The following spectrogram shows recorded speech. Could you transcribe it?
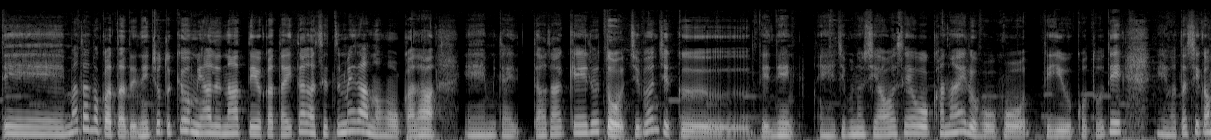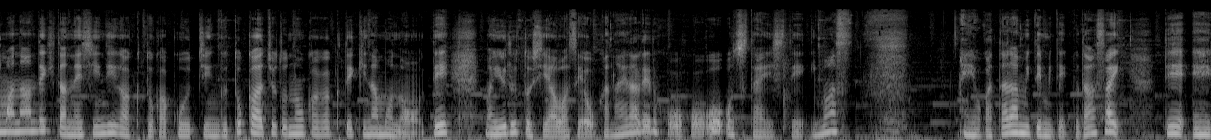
でまだの方でねちょっと興味あるなっていう方いたら説明欄の方から、えー、見ていただけると自分軸でねえー、自分の幸せを叶える方法っていうことで、えー、私が学んできたね心理学とかコーチングとかちょっと脳科学的なもので、まあ、ゆるっと幸せを叶えられる方法をお伝えしています。えよかったら見てみてください。で、えー、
